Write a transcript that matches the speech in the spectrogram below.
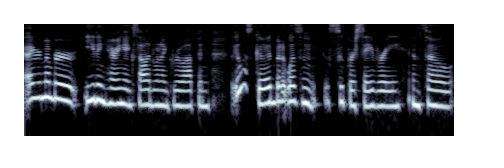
I remember eating herring egg salad when I grew up, and it was good, but it wasn't super savory. And so,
